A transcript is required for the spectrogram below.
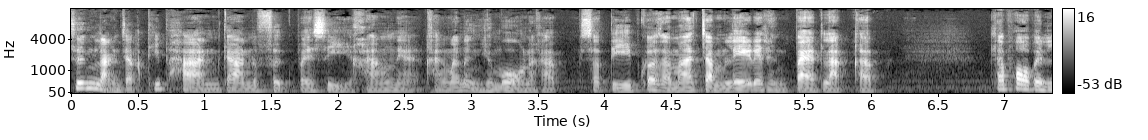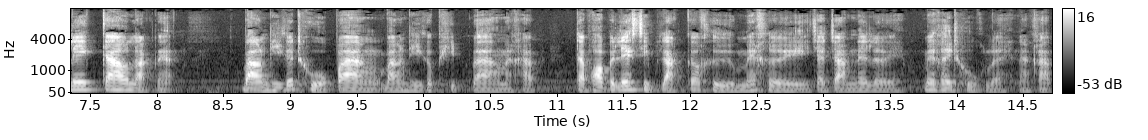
ซึ่งหลังจากที่ผ่านการฝึกไป 4 ครั้งเนี่ย ครั้งละ 1 ชั่วโมงนะครับ สตีฟก็สามารถจำเลขได้ถึง 8 หลักครับ ถ้าพอเป็นเลข 9 หลักเนี่ย บางทีก็ถูกบ้าง บางทีก็ผิดบ้างนะครับ แต่พอเป็นเลข 10 หลักก็คือไม่เคยจะจำได้เลย ไม่เคยถูกเลยนะครับ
